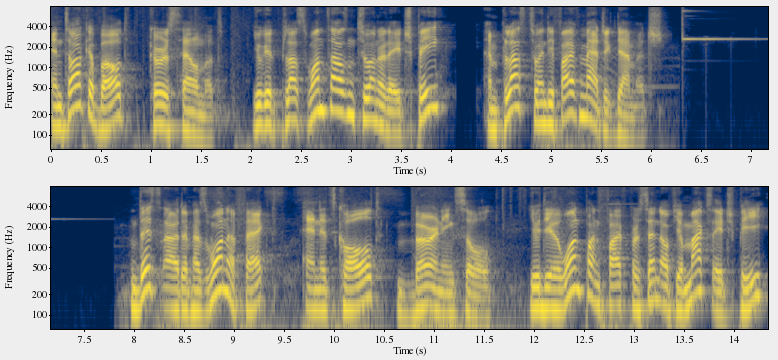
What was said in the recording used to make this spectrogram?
and talk about Cursed Helmet. You get plus 1200 HP and plus 25 magic damage. This item has one effect and it's called Burning Soul. You deal 1.5% of your max HP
